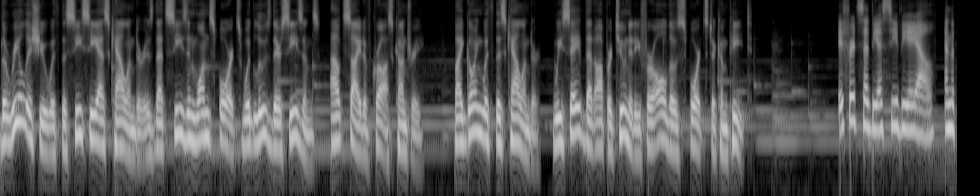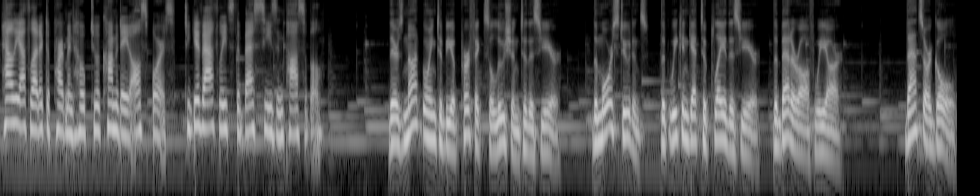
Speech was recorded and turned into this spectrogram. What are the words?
The real issue with the CCS calendar is that Season 1 sports would lose their seasons outside of cross country. By going with this calendar, we saved that opportunity for all those sports to compete. Gifford said the SCVAL and the Paly Athletic Department hope to accommodate all sports to give athletes the best season possible. There's not going to be a perfect solution to this year. The more students that we can get to play this year, the better off we are. That's our goal,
